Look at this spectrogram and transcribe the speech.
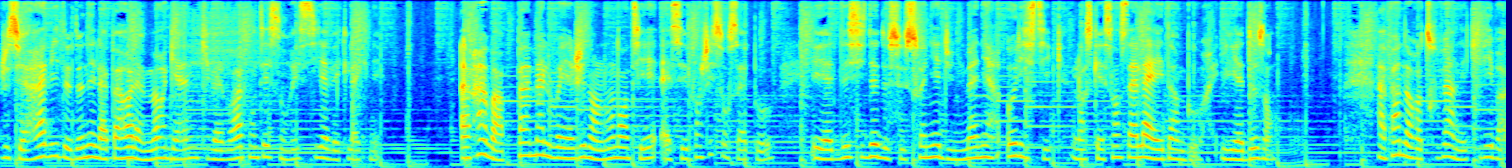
je suis ravie de donner la parole à Morgane qui va vous raconter son récit avec l'acné. Après avoir pas mal voyagé dans le monde entier, elle s'est penchée sur sa peau et a décidé de se soigner d'une manière holistique lorsqu'elle s'installa à Édimbourg il y a deux ans. Afin de retrouver un équilibre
